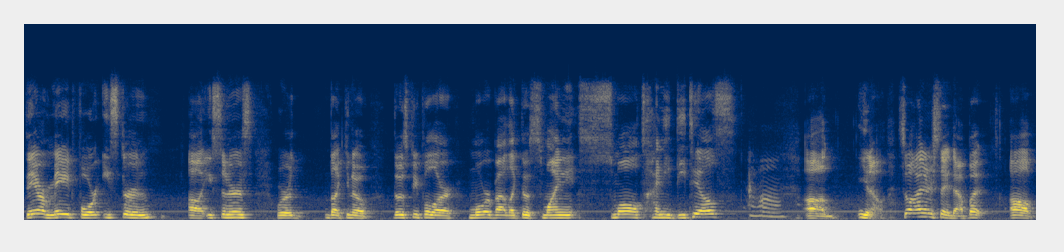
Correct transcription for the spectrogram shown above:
they are made for Eastern uh, Easterners, where like you know those people are more about like those small, small, tiny details. Uh-huh. Um, you know, so I understand that, but uh,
